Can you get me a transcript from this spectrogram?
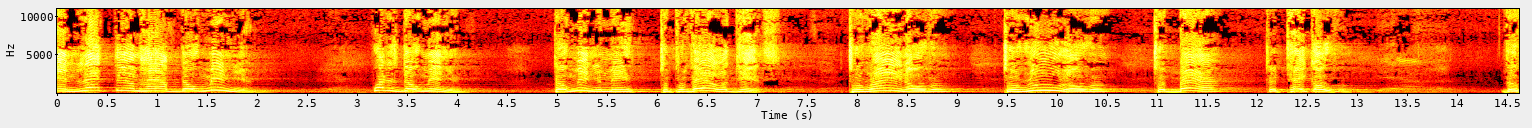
and let them have dominion. What is dominion? Dominion means to prevail against, to reign over, to rule over, to bear, to take over. the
